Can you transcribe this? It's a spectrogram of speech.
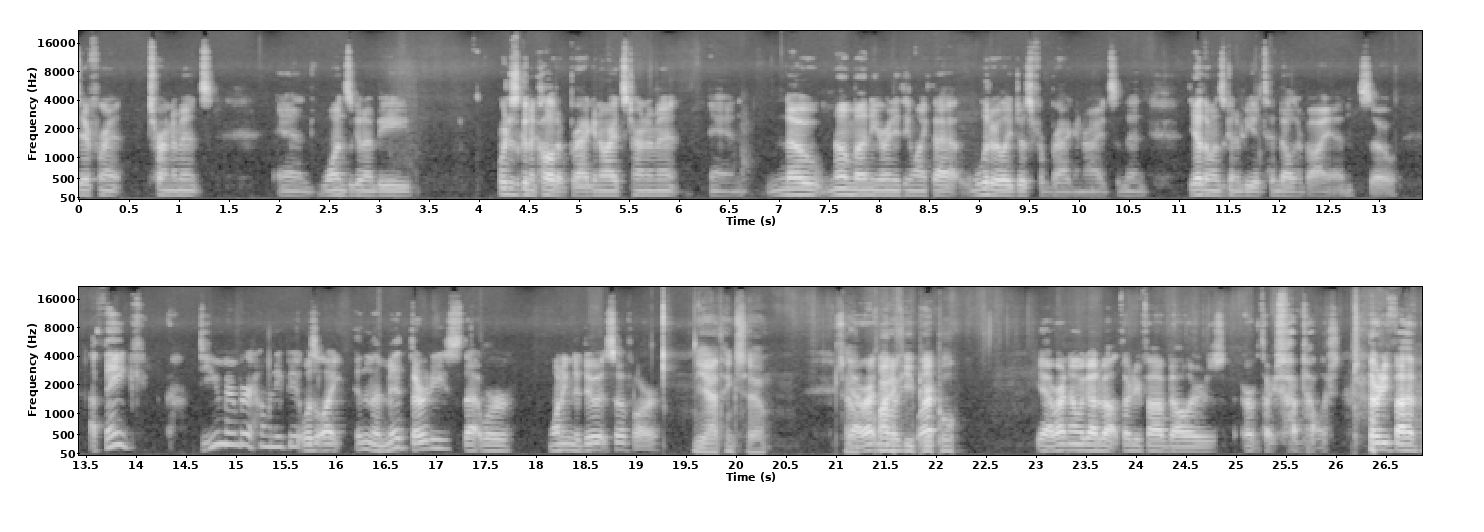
different tournaments, and one's going to be we're just going to call it a bragging rights tournament, and no no money or anything like that. Literally just for bragging rights, and then the other one's going to be a ten dollar buy-in. So I think. Do you remember how many people was it like in the mid thirties that were wanting to do it so far? Yeah, I think so. So Yeah, right quite now a we- few people. Yeah, right now we got about thirty-five dollars or thirty-five dollars, 35,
